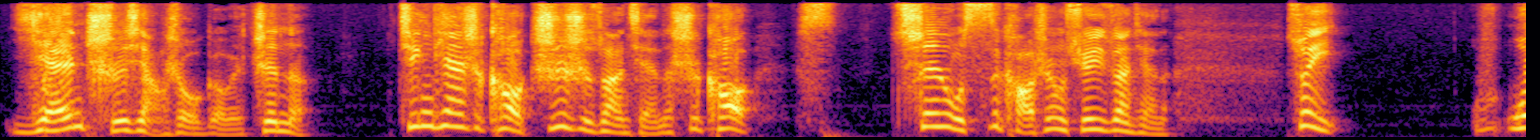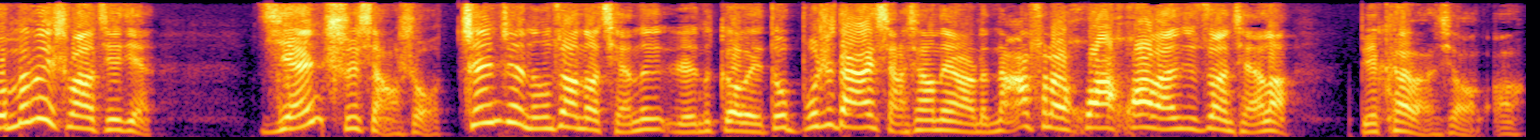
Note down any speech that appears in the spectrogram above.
延迟享受，各位真的。今天是靠知识赚钱的，是靠深入思考、深入学习赚钱的。所以，我们为什么要节俭？延迟享受，真正能赚到钱的人的各位，都不是大家想象那样的，拿出来花，花完就赚钱了。别开玩笑了啊！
